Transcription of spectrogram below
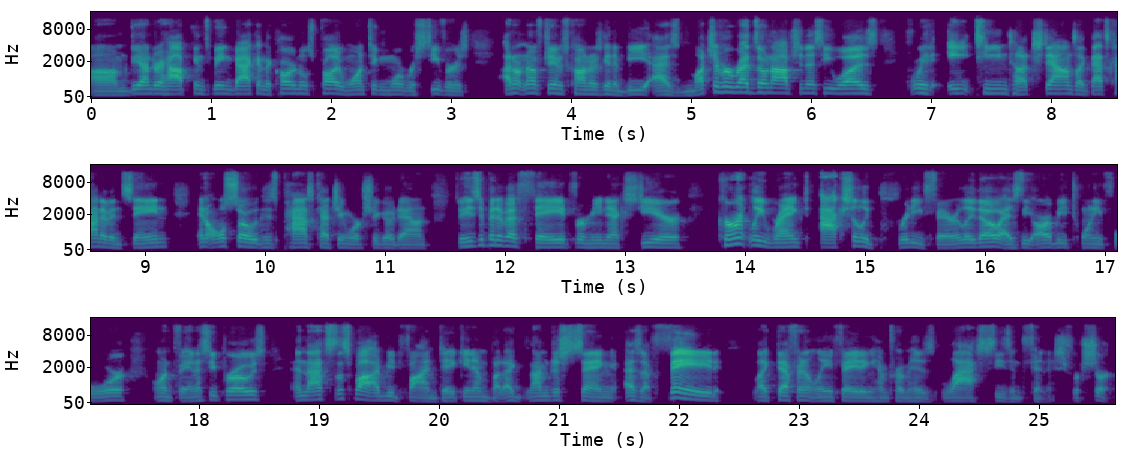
um, DeAndre Hopkins being back and the Cardinals probably wanting more receivers. I don't know if James Conner is going to be as much of a red zone option as he was with 18 touchdowns. Like that's kind of insane. And also his pass catching work should go down. So he's a bit of a fade for me next year currently ranked actually pretty fairly though as the RB24 on Fantasy Pros, and that's the spot I'd be fine taking him. But I, am just saying as a fade, like definitely fading him from his last season finish for sure.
